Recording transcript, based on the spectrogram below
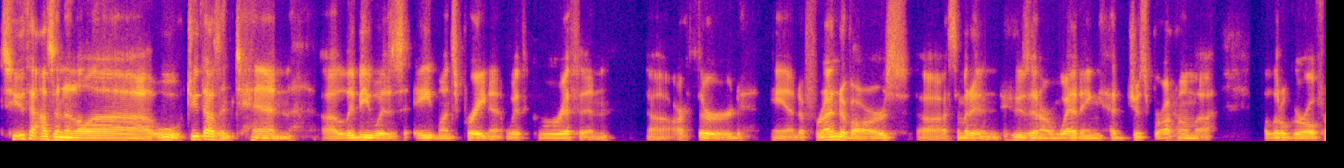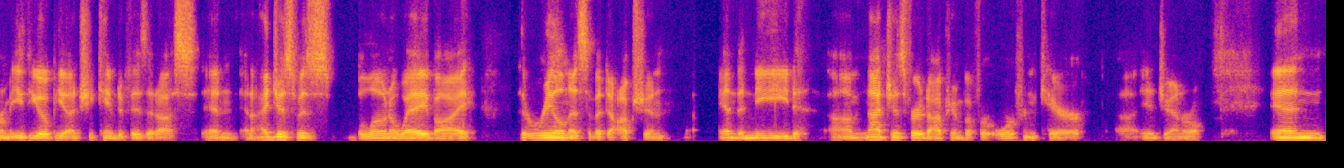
2000 uh, ooh, 2010 uh, Libby was eight months pregnant with Griffin, uh, our third, and a friend of ours, uh, somebody who's in our wedding, had just brought home a, a little girl from Ethiopia, and she came to visit us, and and I just was blown away by the realness of adoption and the need, um, not just for adoption, but for orphan care uh, in general, and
